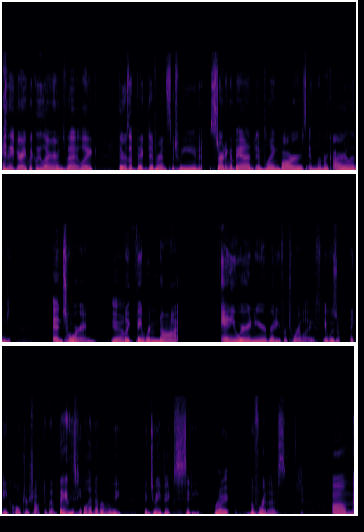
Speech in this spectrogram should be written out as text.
And they very quickly learned that like there's a big difference between starting a band and playing bars in Limerick, Ireland and touring yeah, like they were not anywhere near ready for tour life. It was like a culture shock to them. They these people had never really been to a big city right. before this. Um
